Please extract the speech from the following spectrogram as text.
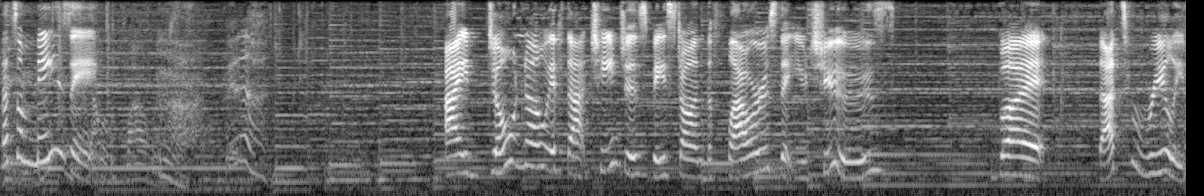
That's amazing. I don't know if that changes based on the flowers that you choose, but that's really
